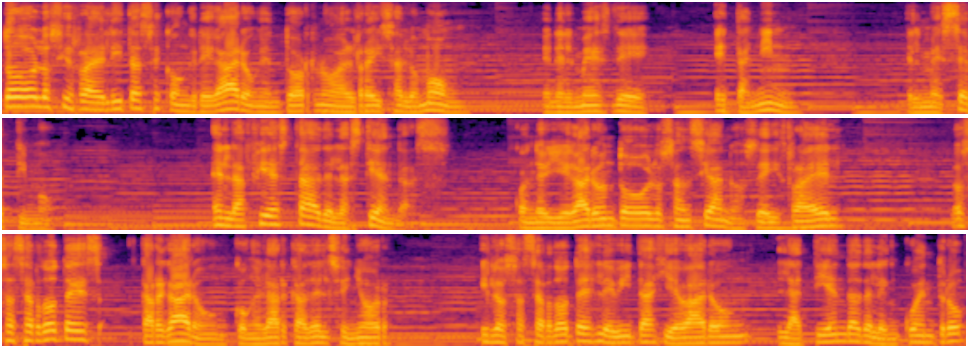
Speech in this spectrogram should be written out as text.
Todos los israelitas se congregaron en torno al rey Salomón en el mes de Etanín, el mes séptimo, en la fiesta de las tiendas. Cuando llegaron todos los ancianos de Israel, los sacerdotes cargaron con el arca del Señor y los sacerdotes levitas llevaron la tienda del encuentro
